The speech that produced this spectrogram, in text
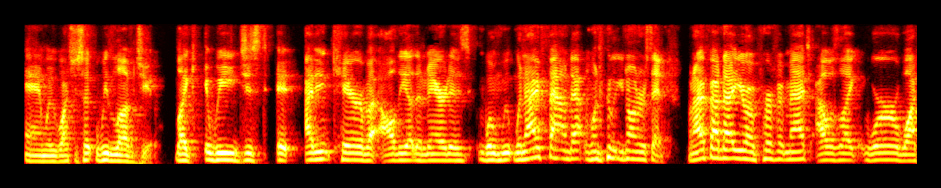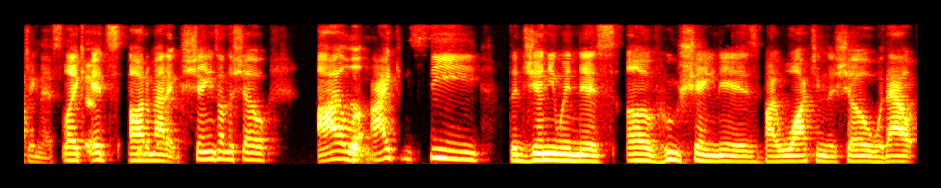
and we watched it. So We loved you. Like we just, it, I didn't care about all the other narratives. When we, when I found out, when you don't understand, when I found out you're a perfect match, I was like, we're watching this. Like it's automatic. Shayne's on the show. I lo- I can see the genuineness of who Shayne is by watching the show without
